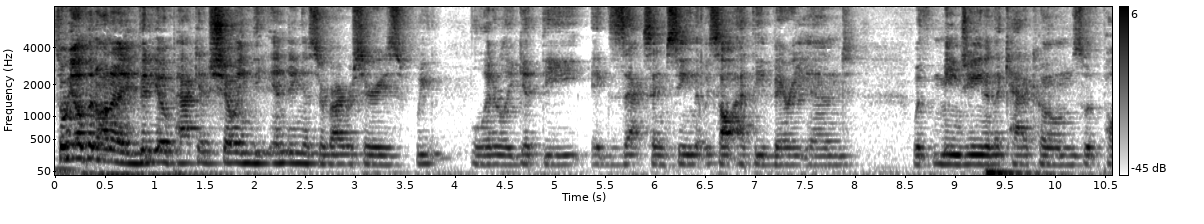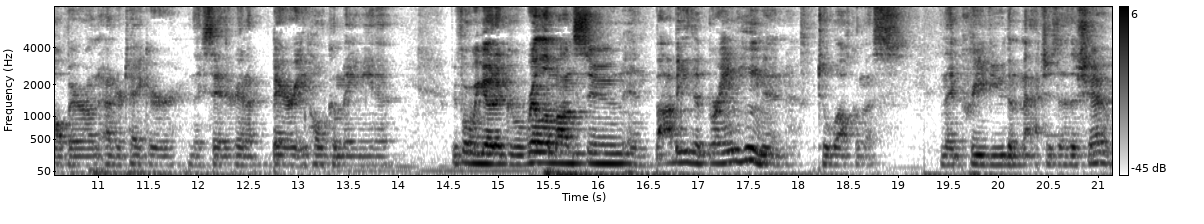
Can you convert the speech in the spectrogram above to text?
so we open on a video package showing the ending of Survivor Series. We literally get the exact same scene that we saw at the very end with Mean Gene in the catacombs with Paul Bearer and Undertaker, and they say they're gonna bury Hulkamania. Before we go to Gorilla Monsoon and Bobby the Brain Heenan to welcome us. and they preview the matches of the show.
